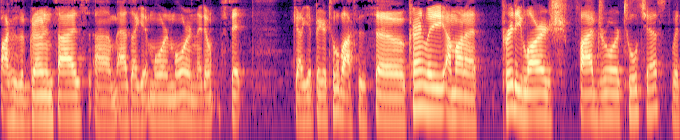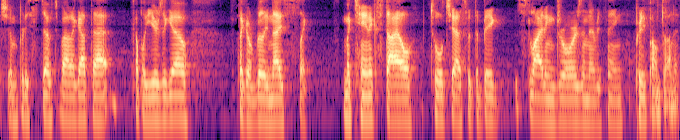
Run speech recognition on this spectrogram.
boxes have grown in size um, as I get more and more, and they don't fit. Got to get bigger toolboxes. So currently, I'm on a pretty large five drawer tool chest, which I'm pretty stoked about. I got that a couple years ago. It's like a really nice, like mechanic style tool chest with the big sliding drawers and everything. Pretty pumped on it.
